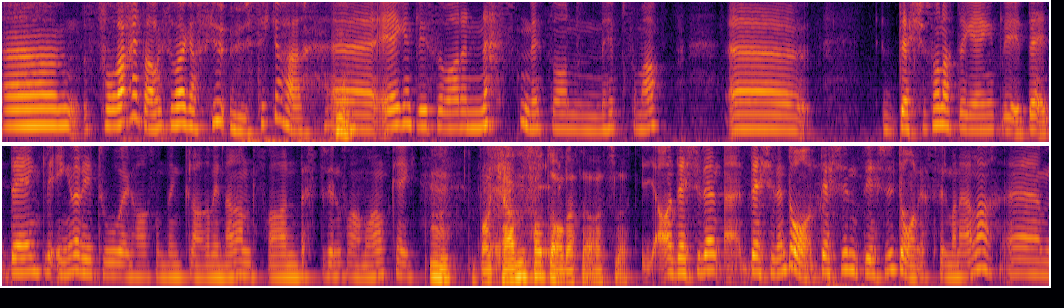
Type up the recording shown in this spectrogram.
Ehm, for å være helt ærlig så var jeg ganske usikker her. Eh, egentlig så var det nesten litt sånn hipp som happ. Eh, det er ikke sånn at jeg egentlig det, det er egentlig ingen av de to jeg har som den klare vinneren fra den beste filmen fra andre verdenskrig. Mm. bare kan fodder dette, rett og slett. Ja, det er ikke, den, det er ikke, den det er ikke, det er ikke de dårligste filmene heller. Ehm,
